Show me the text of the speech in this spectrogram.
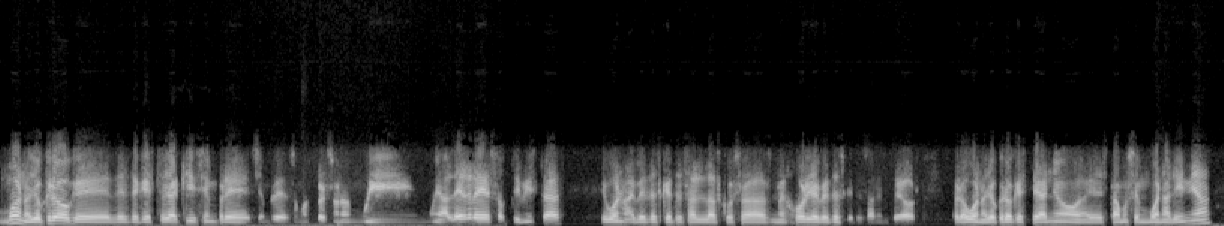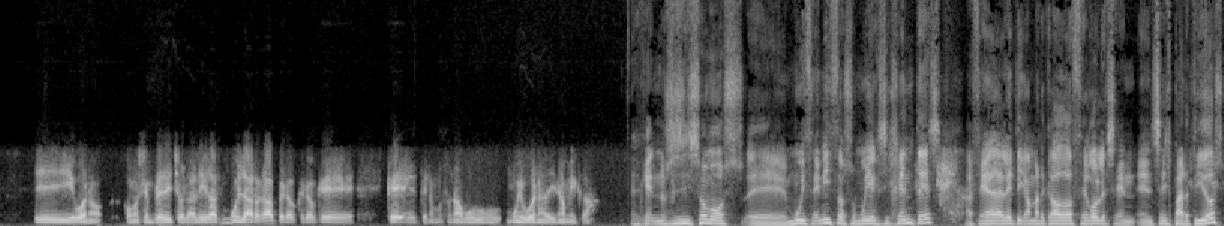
Bueno, yo creo que desde que estoy aquí siempre siempre somos personas muy muy alegres, optimistas y bueno, hay veces que te salen las cosas mejor y hay veces que te salen peor. Pero bueno, yo creo que este año estamos en buena línea y bueno, como siempre he dicho, la liga es muy larga, pero creo que, que tenemos una muy, muy buena dinámica. Es que no sé si somos eh, muy cenizos o muy exigentes. Al final el Atlético ha marcado 12 goles en, en 6 partidos.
